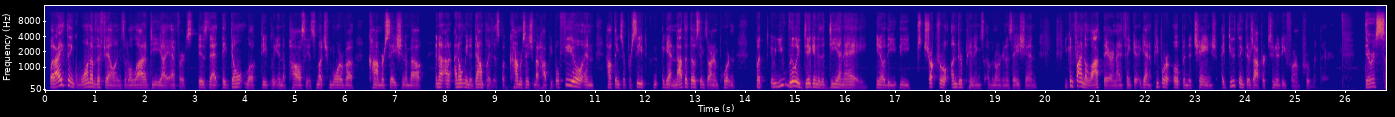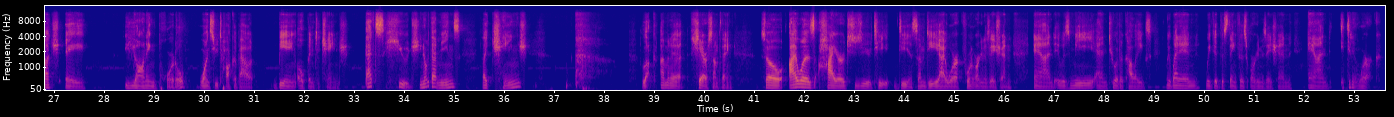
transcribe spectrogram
But I think one of the failings of a lot of DEI efforts is that they don't look deeply into policy. It's much more of a conversation about, and I, I, don't mean to downplay this, but conversation about how people feel and how things are perceived. Again, not that those things aren't important, but when you really dig into the DNA, you know, the the structural underpinnings of an organization, you can find a lot there. And I think again, if people are open to change, I do think there's opportunity for improvement there. There is such a yawning portal once you talk about being open to change. That's huge. You know what that means? Like change. Look, I'm going to share something. So I was hired to do T- D- some DEI work for an organization, and it was me and two other colleagues. We went in, we did this thing for this organization, and it didn't work.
